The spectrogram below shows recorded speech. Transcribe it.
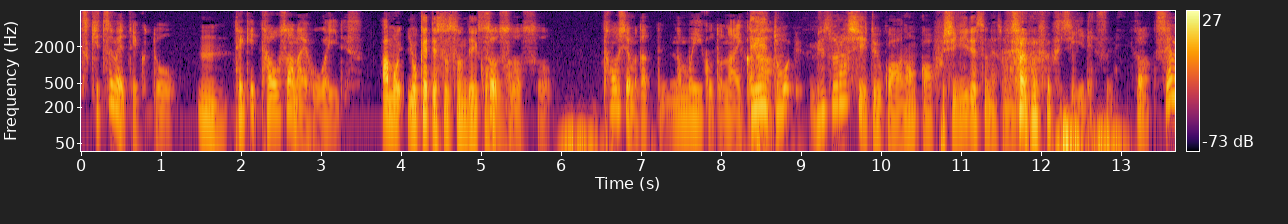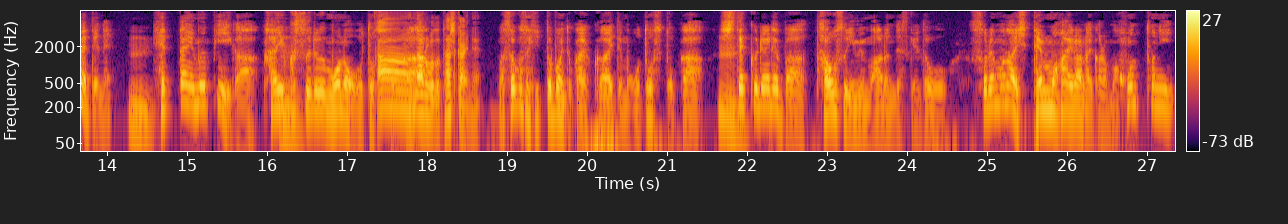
突き詰めていくと、うん。敵倒さない方がいいです。あ、もう避けて進んでいくそうそうそう。倒してもだって何もいいことないから。えーどう、珍しいというか、なんか不思議ですね、その。不思議ですね。そう、せめてね、うん。減った MP が回復するものを落とすとか、ああ、なるほど、確かにね。まあ、それこそヒットポイント回復アイテムを落とすとか、うんしてくれれば倒す意味もあるんですけど、それもないし点も入らないから、まあ、本当に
